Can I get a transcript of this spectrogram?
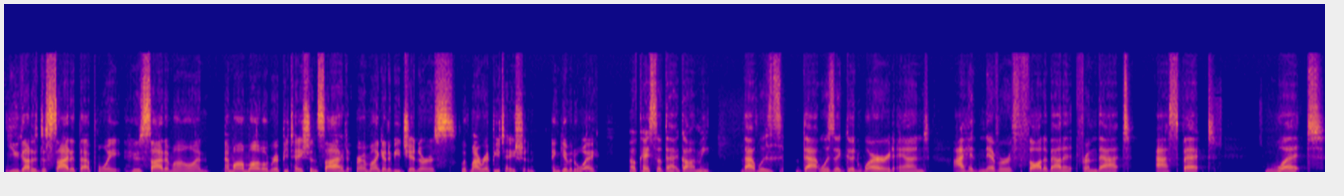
you got to decide at that point whose side am I on? Am I on my own reputation side or am I going to be generous with my reputation and give it away? Okay, so that got me. That was that was a good word and I had never thought about it from that aspect. What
